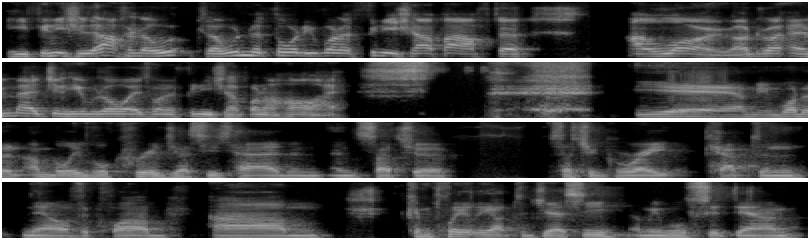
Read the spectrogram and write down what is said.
he finishes up? Because I wouldn't have thought he'd want to finish up after a low. I'd imagine he would always want to finish up on a high. Yeah, I mean, what an unbelievable career Jesse's had, and, and such a such a great captain now of the club. Um, completely up to Jesse. I mean, we'll sit down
